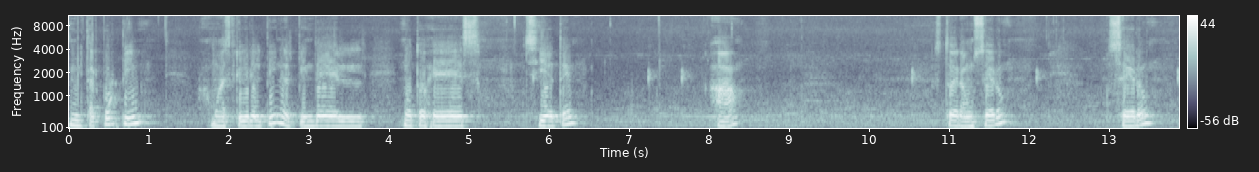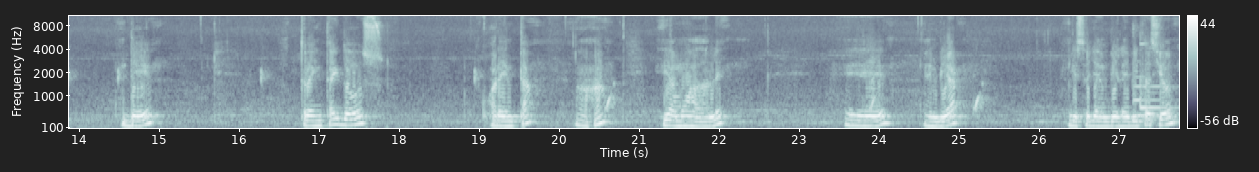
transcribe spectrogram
Invitar por pin. Vamos a escribir el pin. El pin del Moto G es 7 A. Esto era un 0 0 D. 32 40 ajá. Y vamos a darle. Eh, enviar. Listo ya envié la invitación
